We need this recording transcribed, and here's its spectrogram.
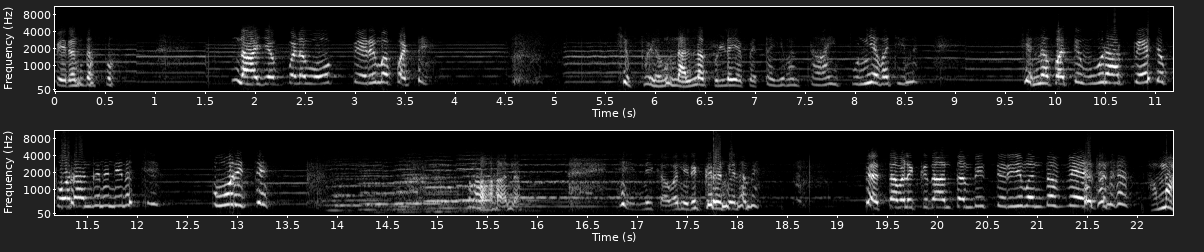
பிறந்தப்போ நான் எவ்வளவோ பெருமைப்பட்டேன். இவ்வளவு நல்ல பிள்ளைய பெத்த இவன் தாய் புண்ணியவத்தின்னு என்ன பத்தி ஊரார் பேச போறாங்கன்னு நினைச்சு பூரிச்சேன் ஆனா இன்னைக்கு அவன் இருக்கிற நிலைமை பெத்தவளுக்கு தான் தம்பி தெரியும் அந்த வேதனை. அம்மா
